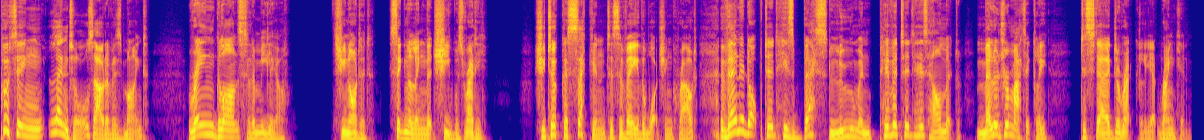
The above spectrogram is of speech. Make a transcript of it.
Putting lentils out of his mind, Rain glanced at Amelia. She nodded, signaling that she was ready. She took a second to survey the watching crowd, then adopted his best loom and pivoted his helmet melodramatically to stare directly at Rankin.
